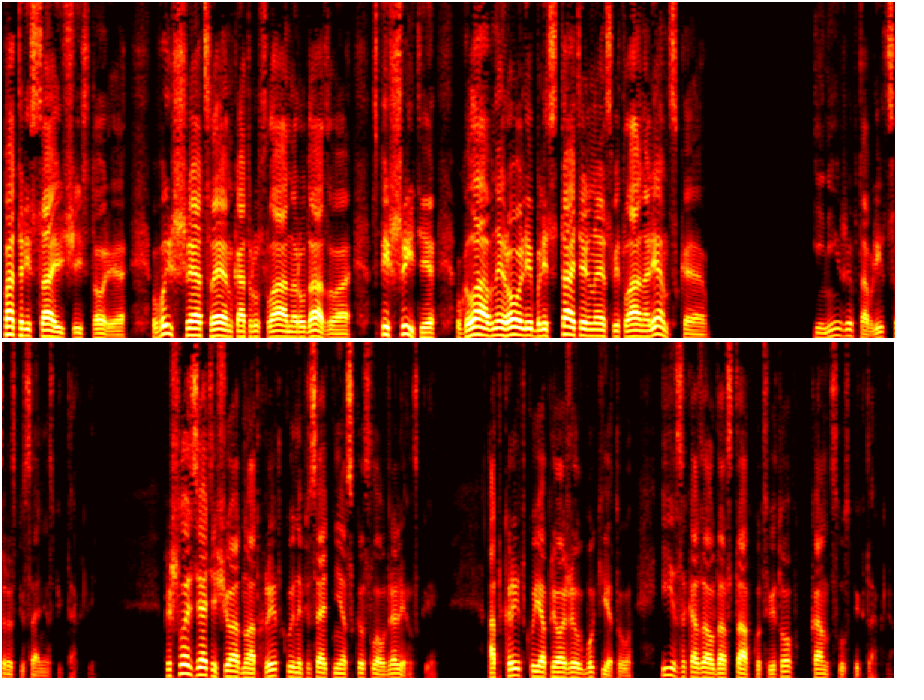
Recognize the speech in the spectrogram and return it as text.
Потрясающая история! Высшая оценка от Руслана Рудазова. Спешите! В главной роли блистательная Светлана Ленская!» И ниже в таблице расписания спектаклей. Пришлось взять еще одну открытку и написать несколько слов для Ленской. Открытку я приложил к букету и заказал доставку цветов к концу спектакля.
